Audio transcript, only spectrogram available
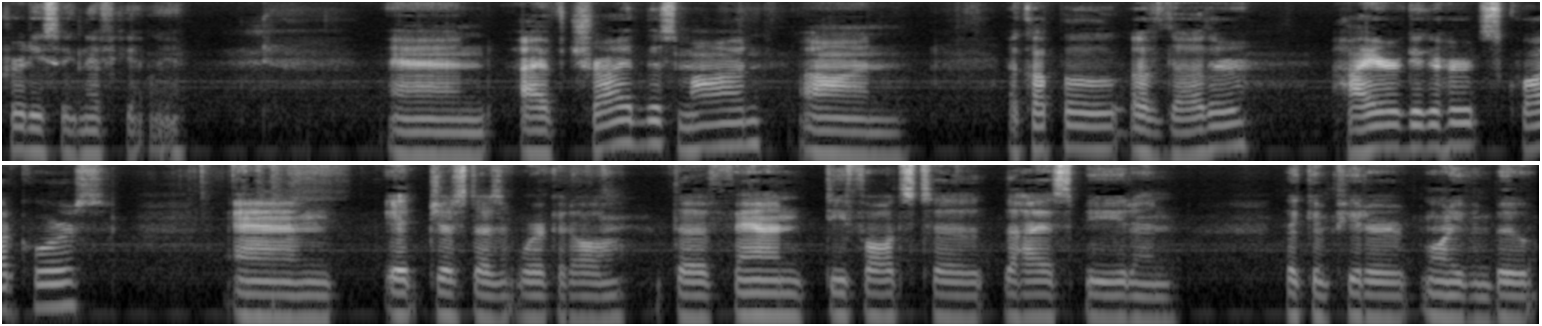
pretty significantly. And I've tried this mod on a couple of the other higher gigahertz quad cores and it just doesn't work at all. The fan defaults to the highest speed and the computer won't even boot.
